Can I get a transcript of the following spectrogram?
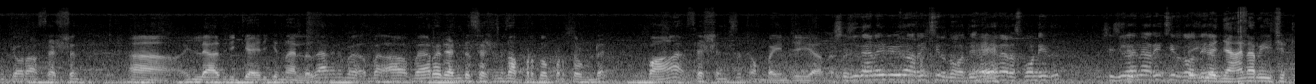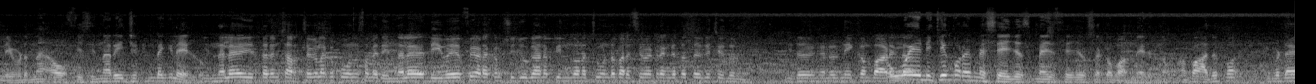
മിക്കവാറും ആ സെഷൻ ഇല്ലാതിരിക്കായിരിക്കും നല്ലത്. അങ്ങനെ വേറെ രണ്ട് സെഷൻസ് അപ്പുറത്തും അപ്പുറത്തും ഉണ്ട്. അപ്പോൾ ആ സെഷൻസ് കമ്പൈൻ ചെയ്യാറുണ്ട് അറിയിച്ചിരുന്നോ? അദ്ദേഹം റെസ്പോണ്ട് ചെയ്ത്? ഇല്ല ഞാൻ അറിയിച്ചിട്ടില്ല. ഇവിടുന്ന് ഓഫീസിൽ നിന്ന് അറിയിച്ചിട്ടുണ്ടെങ്കിലേ ഉള്ളൂ. ഇന്നലെ ഇത്തരം ചർച്ചകളൊക്കെ പോകുന്ന സമയത്ത് ഇന്നലെ ഡിവൈഎഫ്ഐ അടക്കം ഷിജുഖാനെ പിന്തുണച്ചുകൊണ്ട് പരസ്യമായിട്ട് രംഗത്തെത്തുകയൊക്കെ ചെയ്തിരുന്നു. ഇത് ഇങ്ങനെ ഒരു നീക്കം പാടില്ല. എനിക്കും കുറേ മെസ്സേജസ് മെസ്സേജസ് ഒക്കെ വന്നിരുന്നു. അപ്പോൾ അതിപ്പോൾ ഇവിടെ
